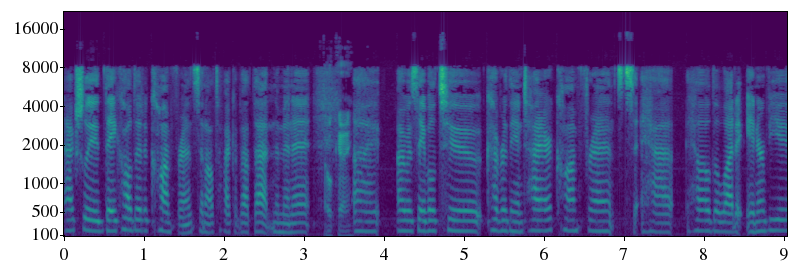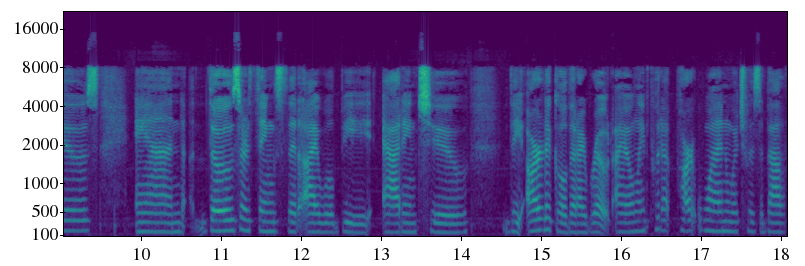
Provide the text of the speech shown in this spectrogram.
Actually, they called it a conference, and I'll talk about that in a minute. Okay. I I was able to cover the entire conference, ha- held a lot of interviews, and those are things that I will be adding to the article that I wrote. I only put up part one, which was about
